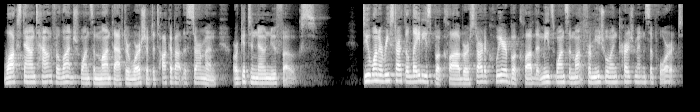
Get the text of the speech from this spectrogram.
walks downtown for lunch once a month after worship to talk about the sermon or get to know new folks? Do you want to restart the ladies' book club or start a queer book club that meets once a month for mutual encouragement and support?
